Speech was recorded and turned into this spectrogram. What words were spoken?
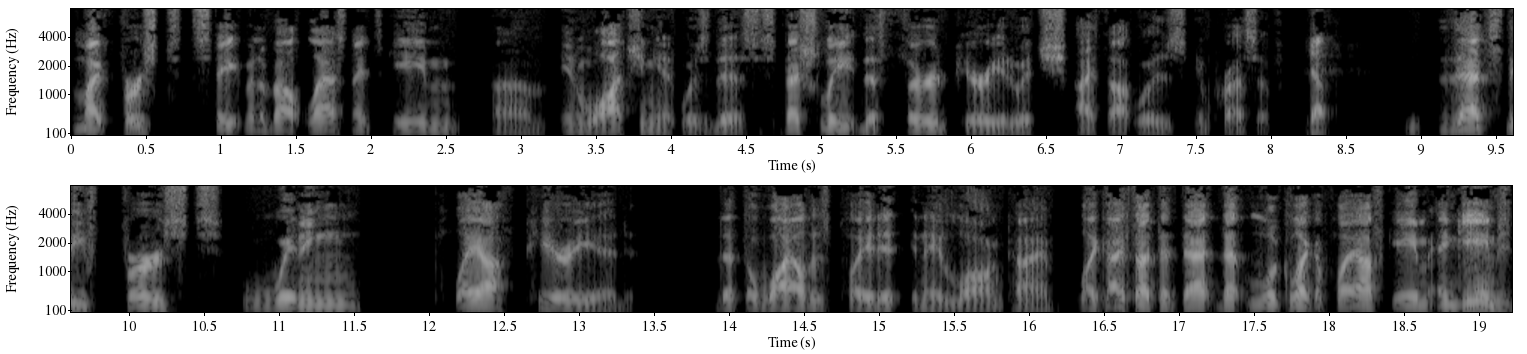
my first statement about last night's game um, in watching it was this, especially the third period, which I thought was impressive. Yep. That's the first winning playoff period that the Wild has played it in a long time. Like I thought that that that looked like a playoff game, and games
